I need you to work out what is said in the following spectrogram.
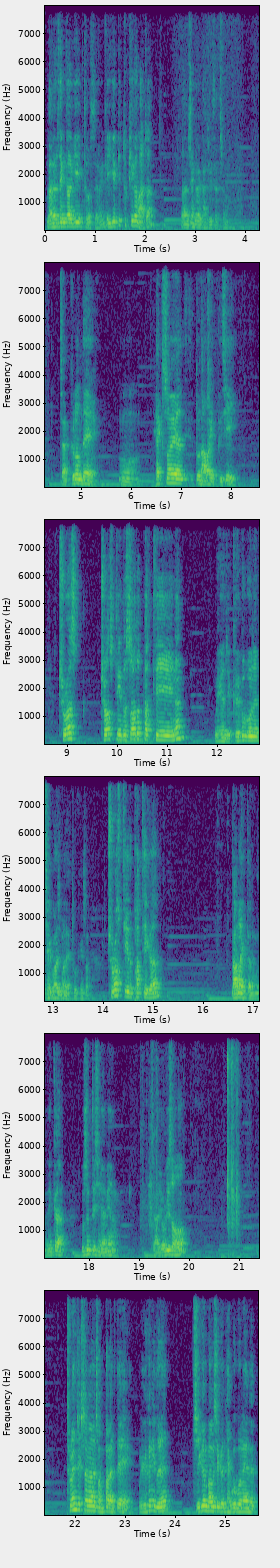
라는 생각이 들었어요. 그러니까 이게 P2P가 맞아? 라는 생각을 가지고 있었죠. 자, 그런데 어, 백서에도 나와 있듯이 trust, trusted third party는 우리가 이제 그 부분은 제거하지만 네트워크에서 trusted party가 남아 있다는 거예요. 그러니까 무슨 뜻이냐면 자, 여기서 transaction을 전파할 때 우리가 흔히들 지금 방식은 대부분의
